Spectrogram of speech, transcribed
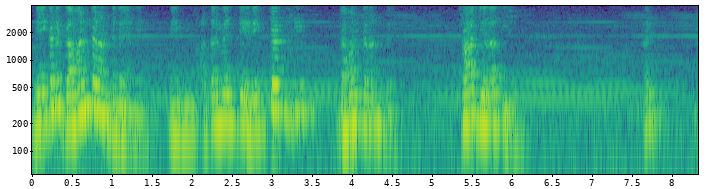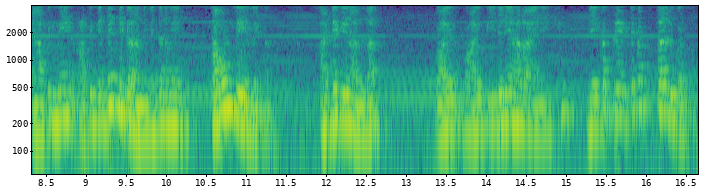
මේකට ගමන් කරන්න බෑ මේ මේ අතරමැද්දේ රික්තයක් තියෙන ගමන් කරන්න බෑ charge වෙලා තියෙනවා හරි අපි මේ අපි මෙතෙන්දි කරන්නේ මෙතන මේ සවුන්ඩ් වේව් එක හඬගෙනල්ලා වායු වායු පීඩනය හරහා එන එකකින් මේක ප්ලේට් එකක් තල්ලු කරනවා.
